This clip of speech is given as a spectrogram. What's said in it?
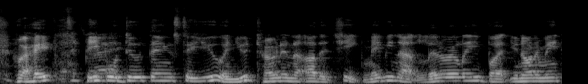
right. That's People right. do things to you and you turn in the other cheek. Maybe not literally, but you know what I mean.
